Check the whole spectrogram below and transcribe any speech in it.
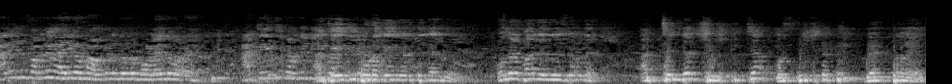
ആരെങ്കിലും പറഞ്ഞ കാര്യമാണ്? അവിടെ നിന്നോട് മോളേന്ന് പറയാം. ആ ചേച്ചി ആ പറഞ്ഞിട്ട് ചേച്ചി കൂടെ കയറി എടുത്തില്ലായിരുന്നു ഒന്നുകൂടെ പറഞ്ഞു ഒന്ന്. അച്ഛന്റെ സൃഷ്ടിച്ച മസ്തിഷ്കത്തിൽ ബ്ലഡ് പ്രളയം.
